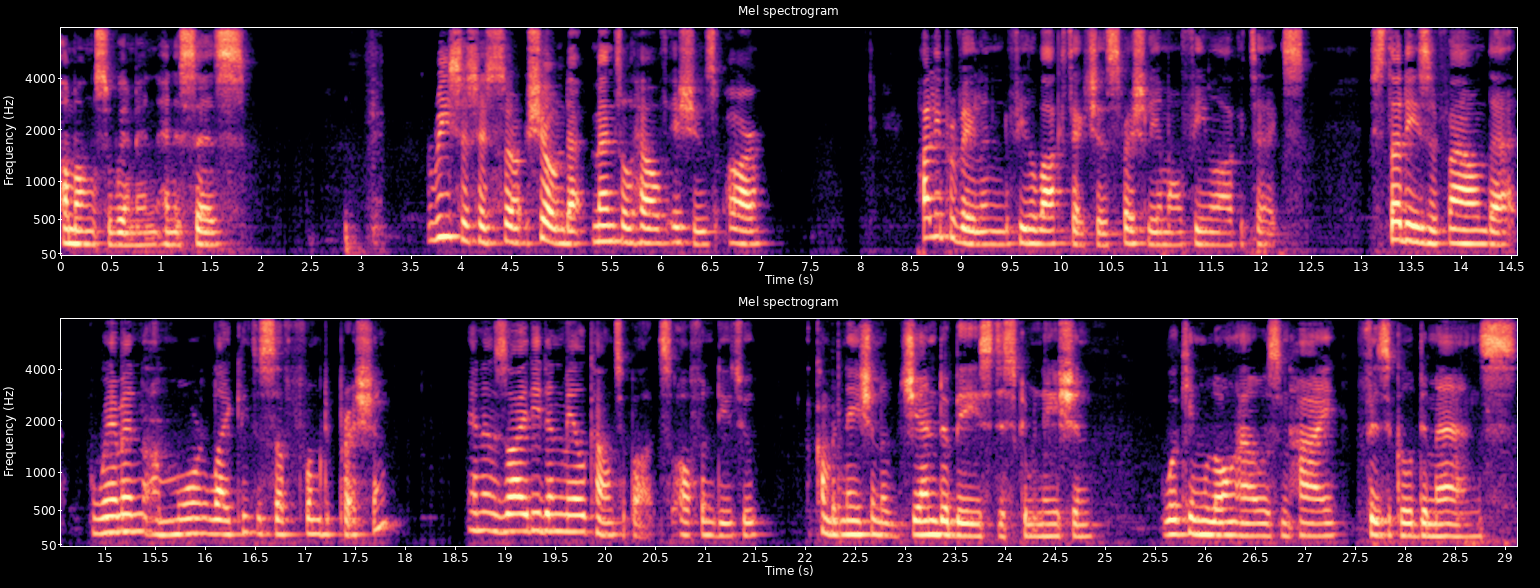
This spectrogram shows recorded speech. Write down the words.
amongst women, and it says research has shown that mental health issues are highly prevalent in the field of architecture, especially among female architects. Studies have found that women are more likely to suffer from depression and anxiety than male counterparts, often due to a combination of gender based discrimination, working long hours, and high physical demands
